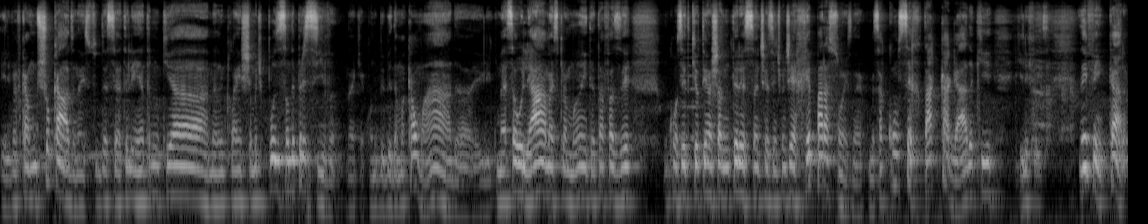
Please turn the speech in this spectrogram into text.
ele vai ficar muito chocado, né? Se tudo der certo, ele entra no que a Melanie Klein chama de posição depressiva, né? Que é quando o bebê dá uma acalmada, ele começa a olhar mais para a mãe, tentar fazer um conceito que eu tenho achado interessante recentemente é reparações, né? Começar a consertar a cagada que, que ele fez. Enfim, cara,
